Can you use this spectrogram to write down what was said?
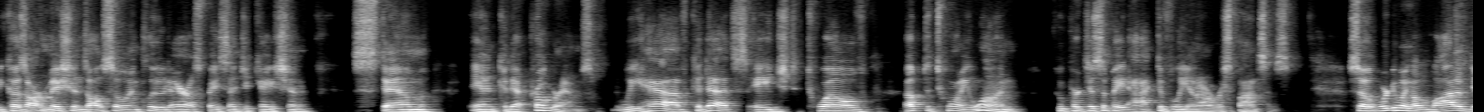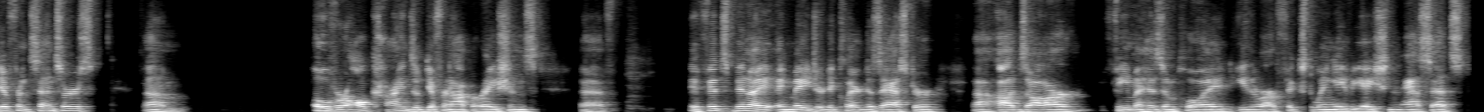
because our missions also include aerospace education, STEM, and cadet programs. We have cadets aged 12 up to 21 who participate actively in our responses. So we're doing a lot of different sensors um, over all kinds of different operations. Uh, if it's been a, a major declared disaster, uh, odds are FEMA has employed either our fixed wing aviation assets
